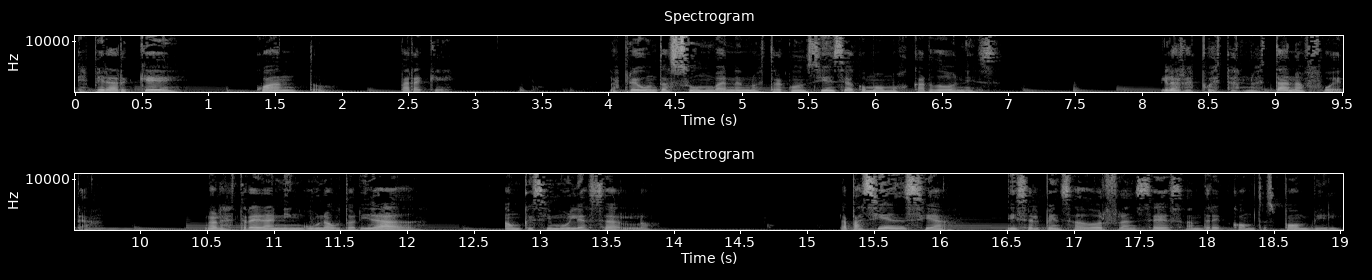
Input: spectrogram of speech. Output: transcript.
Esperar qué, cuánto, para qué. Las preguntas zumban en nuestra conciencia como moscardones. Y las respuestas no están afuera. No las traerá ninguna autoridad, aunque simule hacerlo. La paciencia, dice el pensador francés André Comte Sponville,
